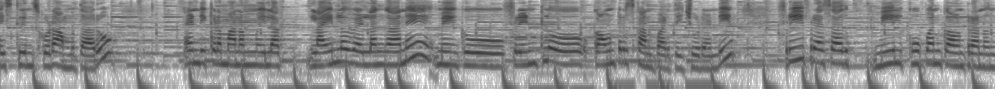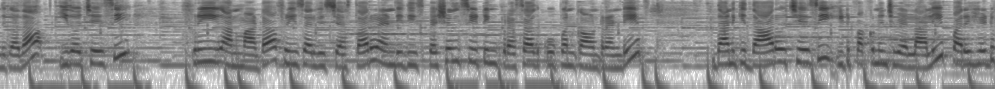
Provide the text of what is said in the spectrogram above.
ice creams కూడా అమ్ముతారు. అండ్ ఇక్కడ మనం ఇలా లైన్లో వెళ్ళంగానే మీకు ఫ్రంట్లో కౌంటర్స్ కనపడతాయి చూడండి. Free prasad meal coupon counter అని ఉంది కదా. ఇది వచ్చేసి ఫ్రీ అన్నమాట. ఫ్రీ సర్వీస్ చేస్తారు. అండ్ ఇది special seating prasad coupon counter అండి. దానికి దారి వచ్చేసి ఇటు పక్క నుంచి వెళ్ళాలి. పర్ హెడ్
